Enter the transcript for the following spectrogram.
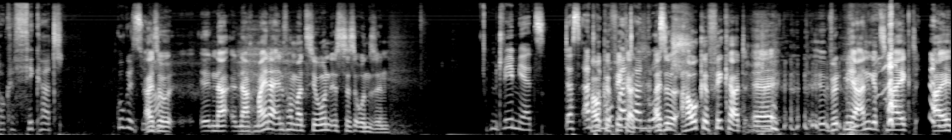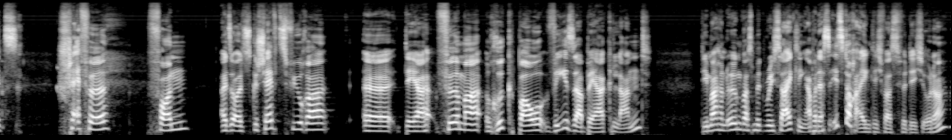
Hauke Fickert. Googlest du Also äh, na, nach meiner Information ist das Unsinn. Mit wem jetzt? Das Hauke Fickert. Also Hauke Fickert äh, wird mir angezeigt als Chefe von, also als Geschäftsführer äh, der Firma Rückbau Weserbergland. Die machen irgendwas mit Recycling. Aber das ist doch eigentlich was für dich, oder?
